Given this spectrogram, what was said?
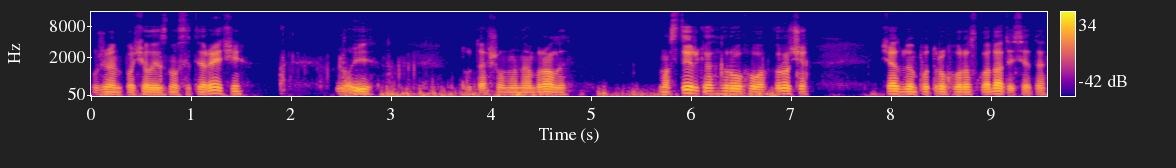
Уже почали зносити речі. Ну і тут те, що ми набрали. Мастирка горохова. Коротше, зараз будемо потроху розкладатися та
